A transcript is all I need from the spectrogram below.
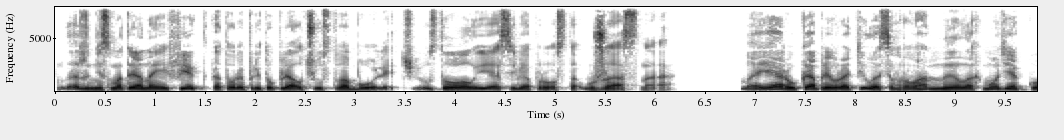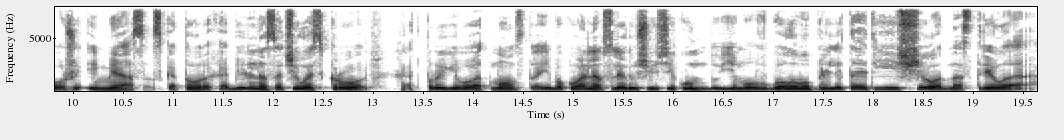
Даже несмотря на эффект, который притуплял чувство боли, чувствовал я себя просто ужасно. Моя рука превратилась в рваные лохмотья кожи и мяса, с которых обильно сочилась кровь. Отпрыгиваю от монстра, и буквально в следующую секунду ему в голову прилетает еще одна стрела.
